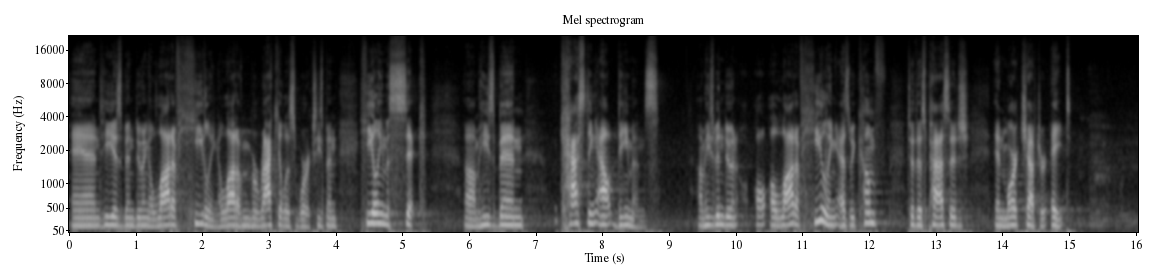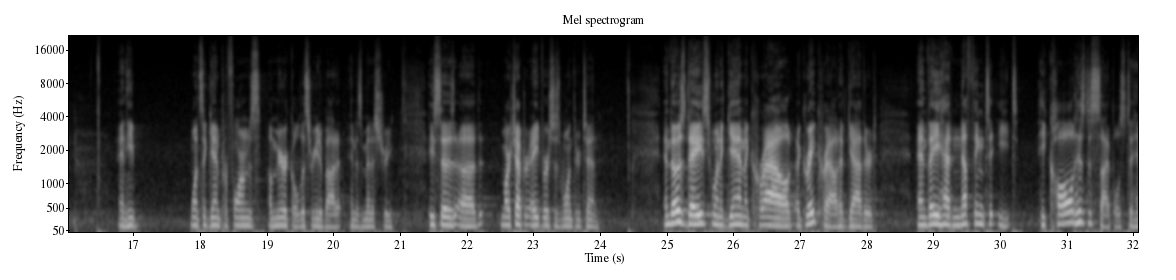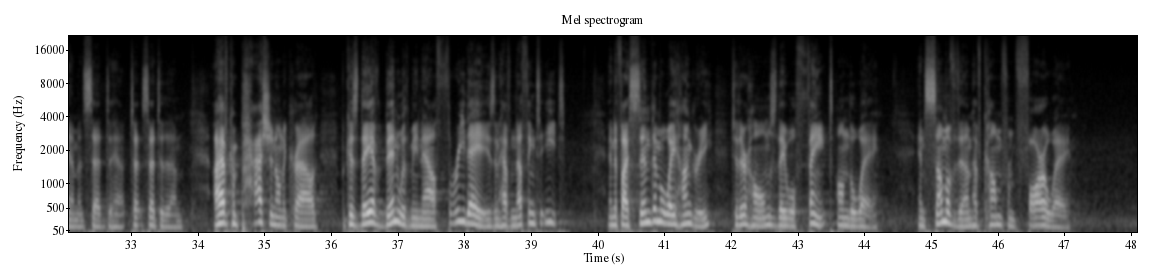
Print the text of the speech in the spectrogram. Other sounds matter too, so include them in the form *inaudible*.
and he has been doing a lot of healing, a lot of miraculous works. He's been healing the sick. Um, he's been casting out demons. Um, he's been doing a, a lot of healing as we come to this passage in Mark chapter 8. And he once again performs a miracle. Let's read about it in his ministry. He says, uh, Mark chapter 8, verses 1 through 10. In those days, when again a crowd, a great crowd, had gathered, and they had nothing to eat, he called his disciples to him and said to, him, t- said to them, I have compassion on the crowd because they have been with me now three days and have nothing to eat. And if I send them away hungry to their homes, they will faint on the way. And some of them have come from far away.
